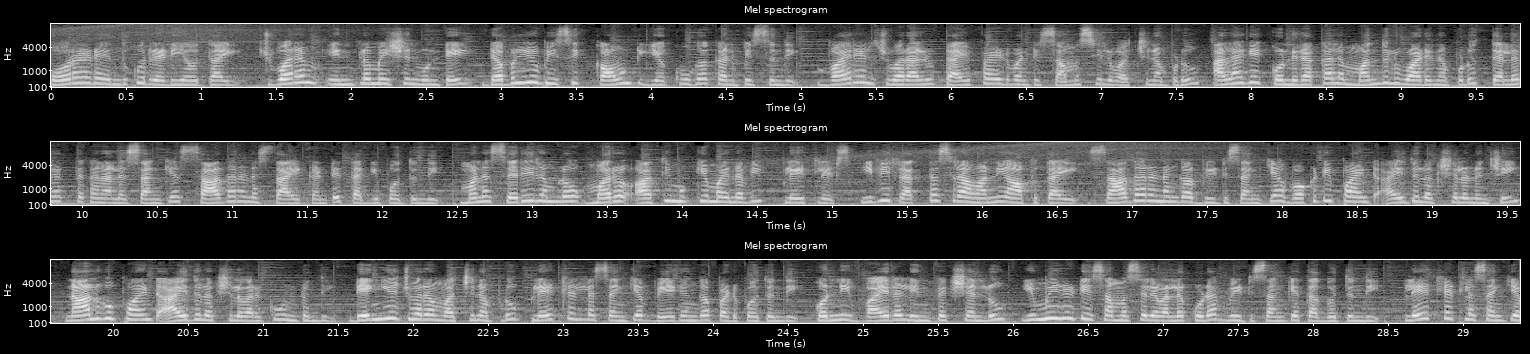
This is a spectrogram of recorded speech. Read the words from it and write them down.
పోరాడేందుకు రెడీ అవుతాయి. జ్వరం ఇన్ఫ్లమేషన్ ఉంటే డబ్ల్యూబీసీ కౌంట్ ఎక్కువగా కనిపిస్తుంది. వైరల్ జ్వరాలు టైఫాయిడ్ వంటి సమస్యలు వచ్చినప్పుడు అలాగే కొన్ని రకాల మందులు వాడినప్పుడు తెల్ల రక్త కణాల సంఖ్య సాధారణ స్థాయి కంటే తగ్గిపోతుంది. మన శరీరంలో మరో అతి ముఖ్యమైనవి ప్లేట్లెట్స్. ఇవి రక్తస్రావాన్ని ఆపుతాయి. సాధారణంగా వీటి సంఖ్య ఒకటి పాయింట్ ఐదు లక్షల నుంచి నాలుగు పాయింట్ ఐదు లక్షల వరకు ఉంటుంది. డెంగ్యూ జ్వరం వచ్చినప్పుడు ప్లేట్లెట్ల సంఖ్య వేగంగా పడిపోతుంది. కొన్ని వైరల్ ఇన్ఫెక్షన్లు ఇమ్యూనిటీ సమస్యల వల్ల కూడా వీటి సంఖ్య తగ్గుతుంది. ప్లేట్లెట్ల సంఖ్య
